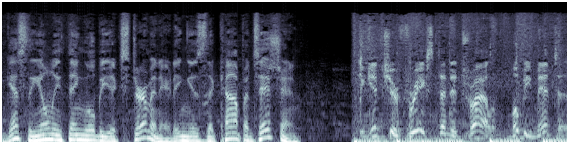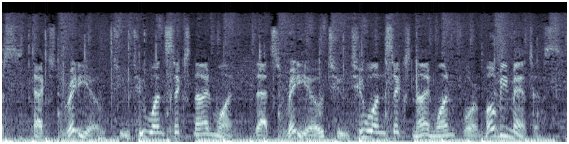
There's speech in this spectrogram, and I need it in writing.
I guess the only thing we'll be exterminating is the competition. To get your free extended trial of Moby Mantis, text radio to 21691. That's radio to 21691 for Moby Mantis.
